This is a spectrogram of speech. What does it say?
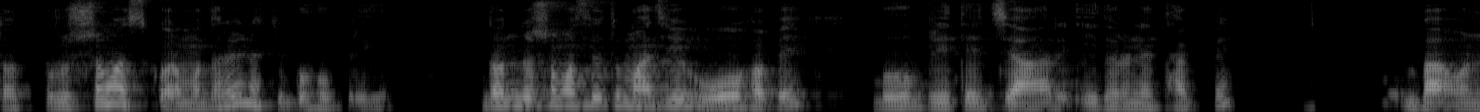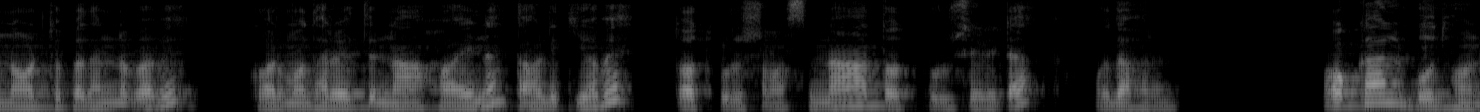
তৎপুরুষ সমাস কর্মধারয় নাকি বহুব্রীহি দ্বন্দ্ব সমাসে তো মাঝে ও হবে। বহুব্রীতে যার এই ধরনের থাকবে বা অন্য অর্থ প্রাধান্য পাবে কর্মধারয়তে না হয় না। তাহলে কি হবে? তৎপুরুষ সমাস না তৎপুরুষের এটা উদাহরণ। অকাল বোধন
